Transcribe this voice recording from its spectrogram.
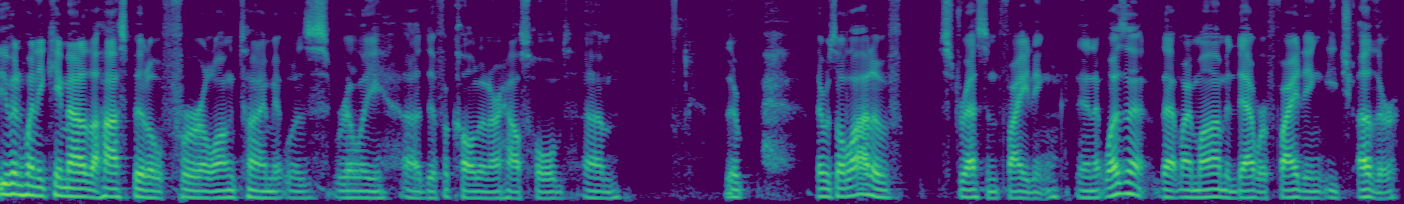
even when he came out of the hospital for a long time, it was really uh, difficult in our household. Um, there, there was a lot of stress and fighting, and it wasn't that my mom and dad were fighting each other.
